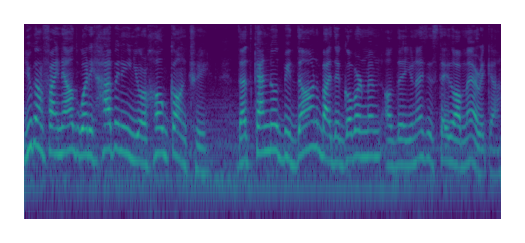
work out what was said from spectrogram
you can find out what is happening in your home country that cannot be done by the government of the United States of America.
